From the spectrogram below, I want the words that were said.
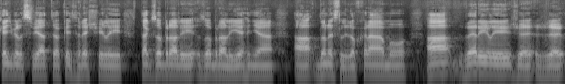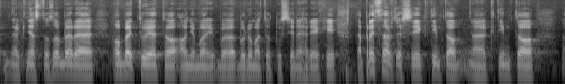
Keď byl sviato, keď zhrešili, tak zobrali, zobrali jehňa a donesli do chrámu a verili, že, že kněz to zobere, obetuje to a oni budou mít odpustené hriechy. A představte si, k týmto, k týmto uh,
